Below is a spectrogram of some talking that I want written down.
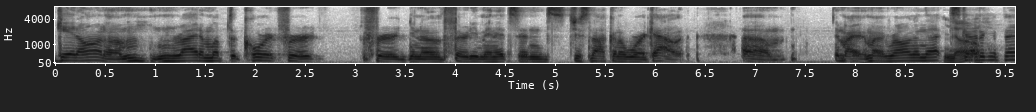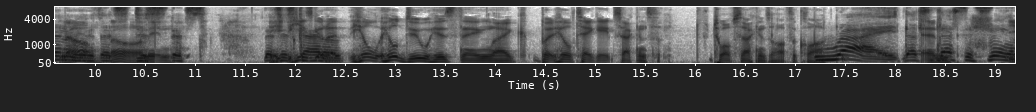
get on them and ride them up the court for for you know 30 minutes, and it's just not going to work out. Um, am I am I wrong on that No, scouting opinion? no, I mean, that's no, I just mean, that's that's He- just he's gonna of he'll he'll do his thing like, but he'll take eight seconds, twelve seconds off the clock. right. That's And that's the thing. He's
